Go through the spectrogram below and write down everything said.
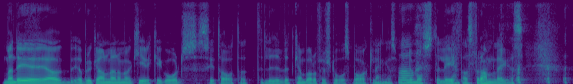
men det är, jag, jag brukar använda mig av Kierkegaards citat att livet kan bara förstås baklänges men Ja. det måste levas framlänges.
